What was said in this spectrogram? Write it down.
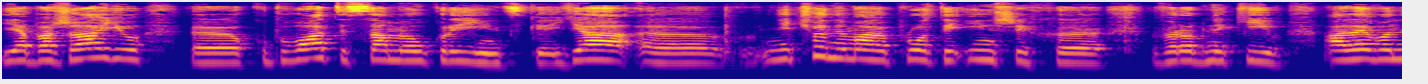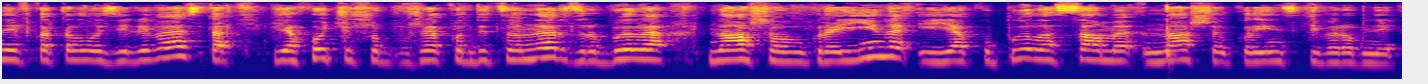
я бажаю е, купувати саме українське. Я е, нічого не маю проти інших е, виробників, але вони в каталозі Лівеста. Я хочу, щоб вже кондиціонер зробила наша Україна, і я купила саме наш український виробник.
